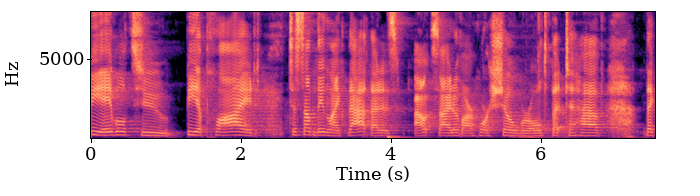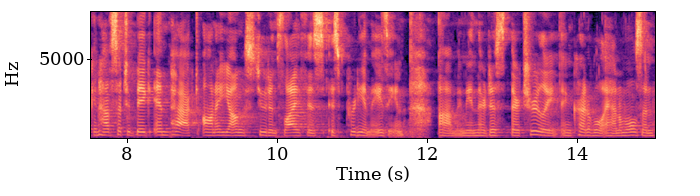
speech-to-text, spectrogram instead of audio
be able to be applied to something like that that is outside of our horse show world, but to have that can have such a big impact on a young student's life is is pretty amazing. Um, I mean, they're just they're truly incredible animals, and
